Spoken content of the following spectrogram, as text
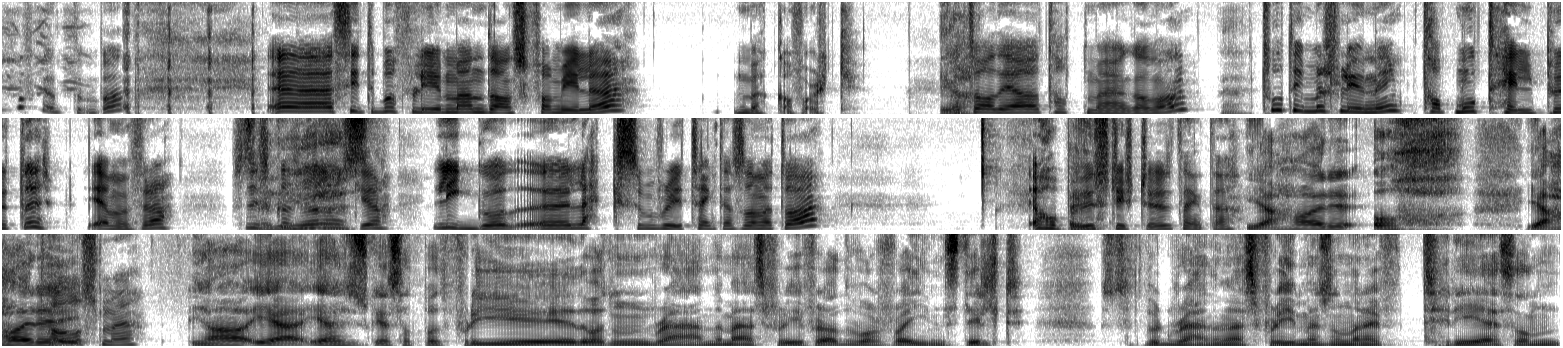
etterpå. Eh, sitter på fly med en dansk familie. Møkkafolk. Ja. Vet du hva de har tatt med, Galvan? To timers flyvning. Tatt med hotellputer hjemmefra. Så de skal Seriøst? ligge, ligge og uh, lakse på flyet. Tenkte jeg sånn, vet du hva? Jeg håper vi styrter, tenkte jeg. Jeg har Åh jeg har, Ta oss med. Ja, jeg, jeg husker jeg satt på et fly Det var et sånn random ass fly, for det var, var innstilt. Så satt på et random ass fly med sånne tre sånn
